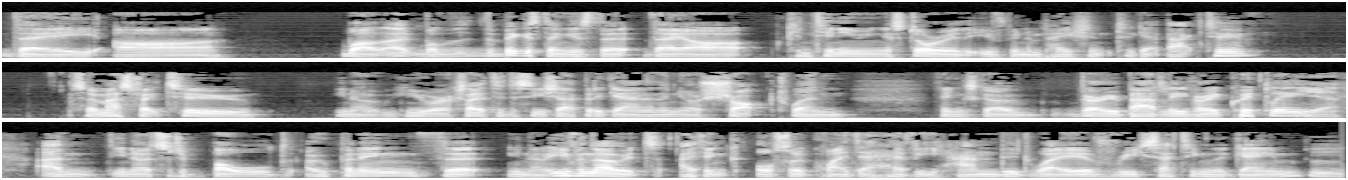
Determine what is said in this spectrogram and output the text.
they are, well, I, well, the biggest thing is that they are continuing a story that you've been impatient to get back to. So Mass Effect 2, you know, you were excited to see Shepard again and then you're shocked when things go very badly very quickly. Yeah. And, you know, it's such a bold opening that, you know, even though it's, I think, also quite a heavy handed way of resetting the game, hmm.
